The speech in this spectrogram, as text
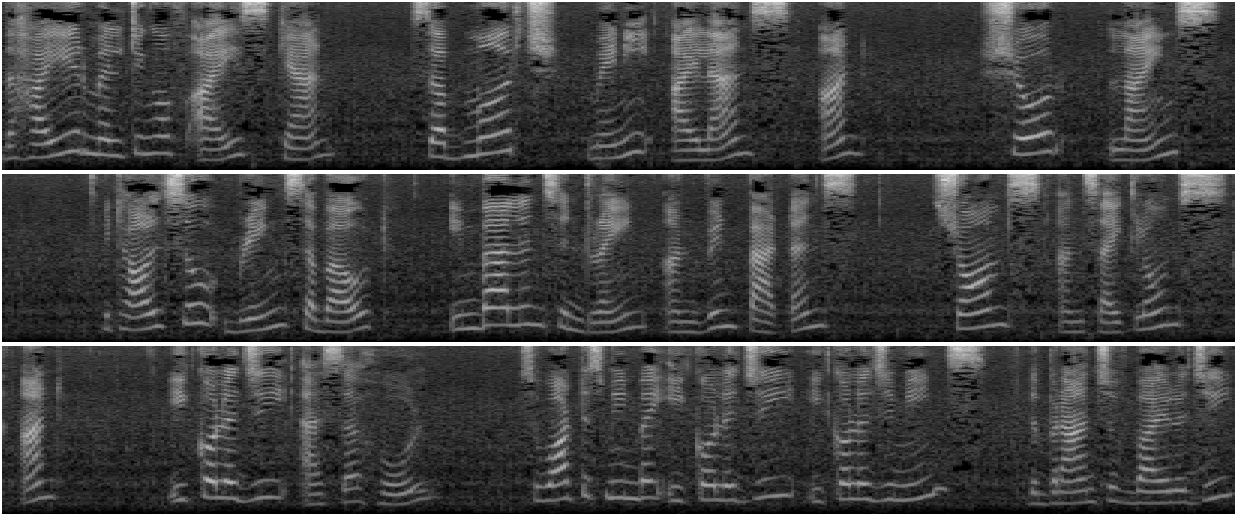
The higher melting of ice can submerge many islands and shorelines. It also brings about imbalance in rain and wind patterns, storms and cyclones, and ecology as a whole. So, what is mean by ecology? Ecology means the branch of biology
